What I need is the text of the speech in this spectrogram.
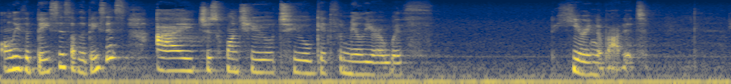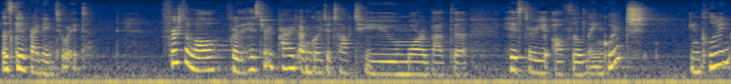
only the basis of the basis. I just want you to get familiar with hearing about it. Let's get right into it. First of all, for the history part, I'm going to talk to you more about the history of the language, including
